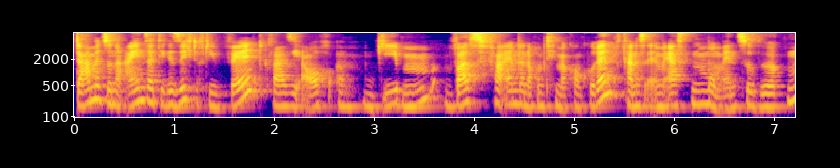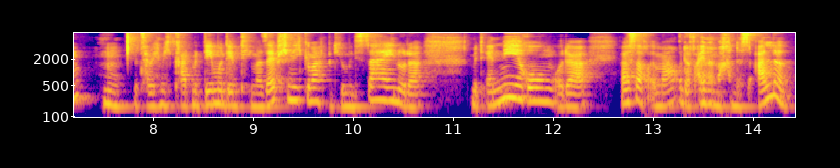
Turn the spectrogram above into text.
damit so eine einseitige Sicht auf die Welt quasi auch ähm, geben, was vor allem dann auch im Thema Konkurrenz kann es im ersten Moment so wirken. Hm, jetzt habe ich mich gerade mit dem und dem Thema selbstständig gemacht, mit Human Design oder mit Ernährung oder was auch immer. Und auf einmal machen das alle.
